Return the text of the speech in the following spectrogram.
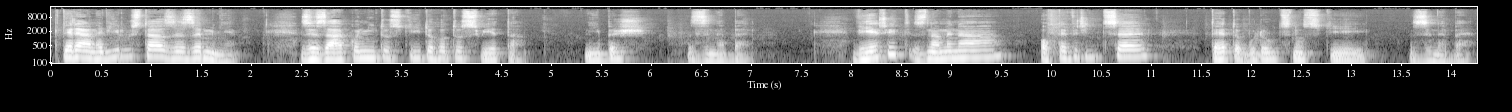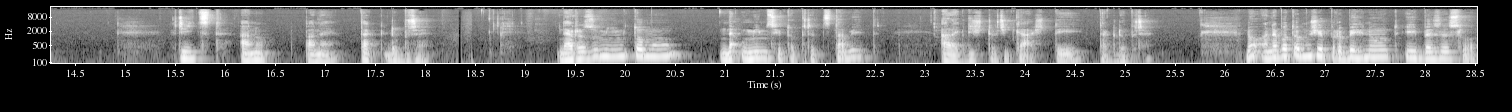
která nevýrůstá ze země, ze zákonitostí tohoto světa, nýbrž z nebe. Věřit znamená otevřít se této budoucnosti z nebe. Říct ano, pane, tak dobře. Nerozumím tomu, neumím si to představit, ale když to říkáš ty, tak dobře. No a nebo to může proběhnout i beze slov.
